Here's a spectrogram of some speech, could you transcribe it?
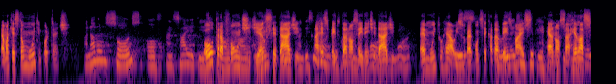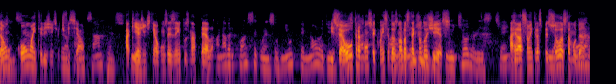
É uma questão muito importante. Outra fonte de ansiedade a respeito da nossa identidade é muito real. Isso vai acontecer cada vez mais. É a nossa relação com a inteligência artificial. Aqui a gente tem alguns exemplos na tela. Isso é outra consequência das novas tecnologias. A relação entre as pessoas está mudando.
